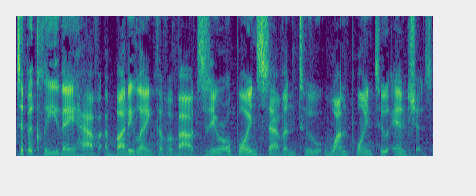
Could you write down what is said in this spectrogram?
Typically, they have a body length of about 0.7 to 1.2 inches.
